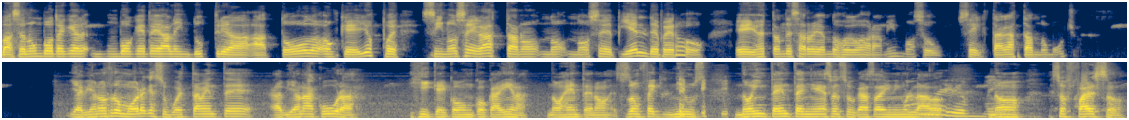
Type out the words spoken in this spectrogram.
va a ser un, boteque, un boquete a la industria, a todo, aunque ellos, pues, si no se gasta, no, no, no se pierde, pero ellos están desarrollando juegos ahora mismo, so, se está gastando mucho. Y había unos rumores que supuestamente había una cura y que con cocaína. No, gente, no. Esos son fake news. No intenten eso en su casa en ningún lado. no, eso es falso.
